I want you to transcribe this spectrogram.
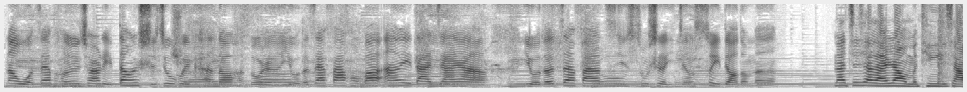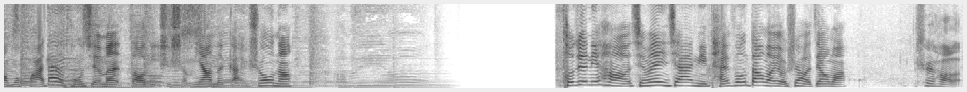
那我在朋友圈里，当时就会看到很多人，有的在发红包安慰大家呀，有的在发自己宿舍已经碎掉的门。那接下来让我们听一下我们华大的同学们到底是什么样的感受呢？同学你好，请问一下，你台风当晚有睡好觉吗？睡好了。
